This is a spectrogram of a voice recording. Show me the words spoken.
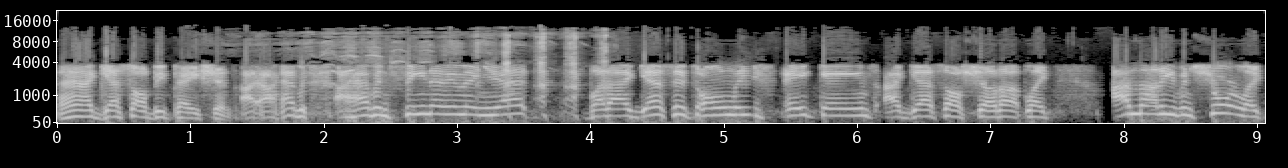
eh, I guess I'll be patient. I, I haven't I haven't seen anything yet, but I guess it's only eight games. I guess I'll shut up. Like I'm not even sure, like,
